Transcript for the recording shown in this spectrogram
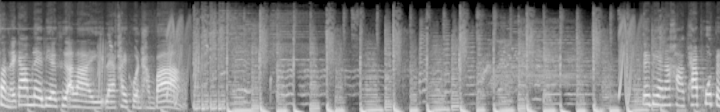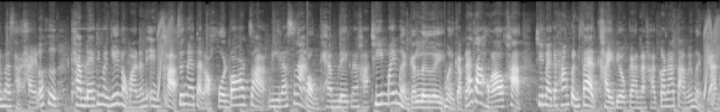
ศัลยกรรมเลเบียคืออะไร และใครควรทำบ้างเลเบียนะคะ ถ้าพูดเป็นภาษาไทยก็คือแคมเล็กที่มันยื่นออกมานั่นเองค่ะ ซึ่งในแต่ละคนก็จะมีลักษณะของแคมเล็กนะคะ ที่ไม่เหมือนกันเลย เหมือนกับหน้าตาของเราค่ะ ที่แม้กระทั่งเป็นแฝดไข่เดียวกันนะคะ ก็หน้าตาไม่เหมือนกัน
